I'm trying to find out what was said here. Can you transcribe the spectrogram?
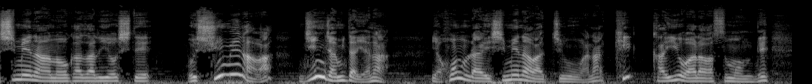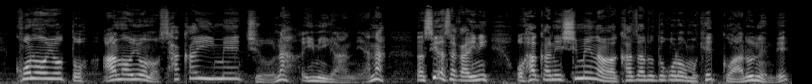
しめ縄のお飾りをして、おしめ縄？神社みたいやな。いや、本来しめ縄っちゅうんはな、結界を表すもんで、この世とあの世の境目ちゅうな意味があんねやな。せやさかいに、お墓にしめ縄飾るところも結構あるねんで。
